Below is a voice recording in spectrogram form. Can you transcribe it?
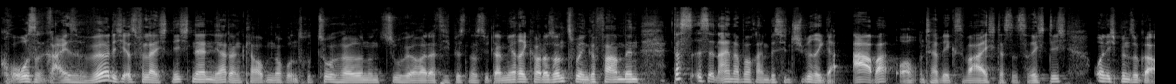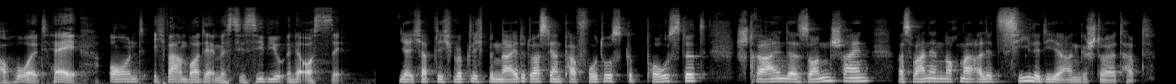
große Reise würde ich es vielleicht nicht nennen. Ja, dann glauben noch unsere Zuhörerinnen und Zuhörer, dass ich bis nach Südamerika oder sonst wohin gefahren bin. Das ist in einer Woche ein bisschen schwieriger. Aber oh, unterwegs war ich, das ist richtig. Und ich bin sogar erholt. Hey, und ich war an Bord der MSC Seaview in der Ostsee. Ja, ich habe dich wirklich beneidet. Du hast ja ein paar Fotos gepostet. Strahlender Sonnenschein. Was waren denn nochmal alle Ziele, die ihr angesteuert habt?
